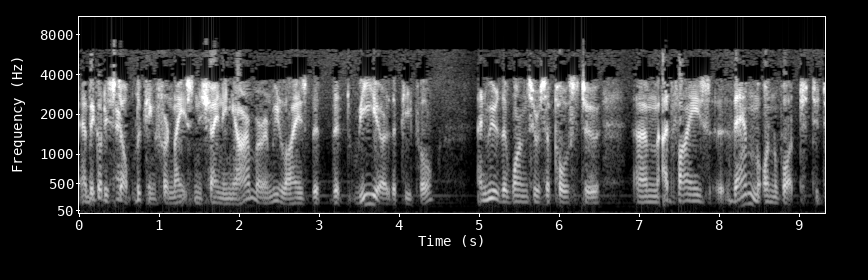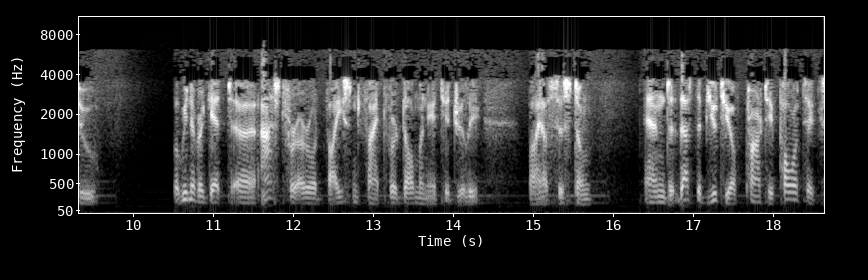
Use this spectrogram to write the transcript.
And we've got to stop looking for knights in shining armor and realize that, that we are the people and we're the ones who are supposed to um, advise them on what to do. But we never get uh, asked for our advice. In fact, we're dominated really by a system. And that's the beauty of party politics.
